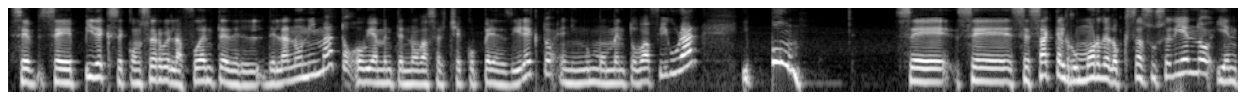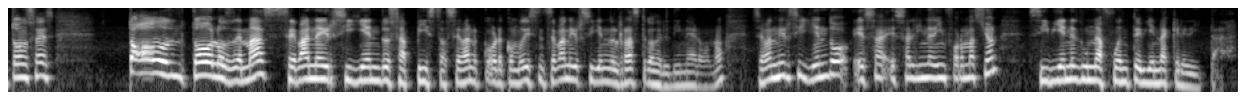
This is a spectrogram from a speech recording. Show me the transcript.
se, se pide que se conserve la fuente del, del, anonimato, obviamente no va a ser Checo Pérez directo, en ningún momento va a figurar, y ¡pum! Se, se, se saca el rumor de lo que está sucediendo y entonces todos, todos los demás se van a ir siguiendo esa pista, se van, como dicen, se van a ir siguiendo el rastro del dinero, ¿no? Se van a ir siguiendo esa, esa línea de información si viene de una fuente bien acreditada.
